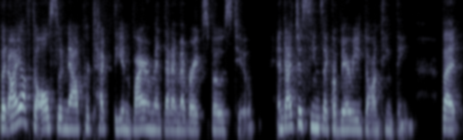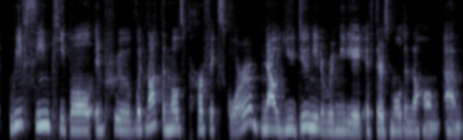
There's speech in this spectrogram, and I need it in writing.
but I have to also now protect the environment that I'm ever exposed to. And that just seems like a very daunting thing. But we've seen people improve with not the most perfect score. Now, you do need to remediate if there's mold in the home. Um,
